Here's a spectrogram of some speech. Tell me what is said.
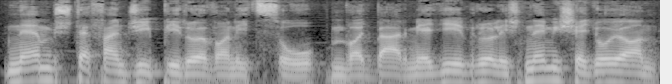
Nem Stefan GP-ről van itt szó, vagy bármi egyébről, és nem is egy olyan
